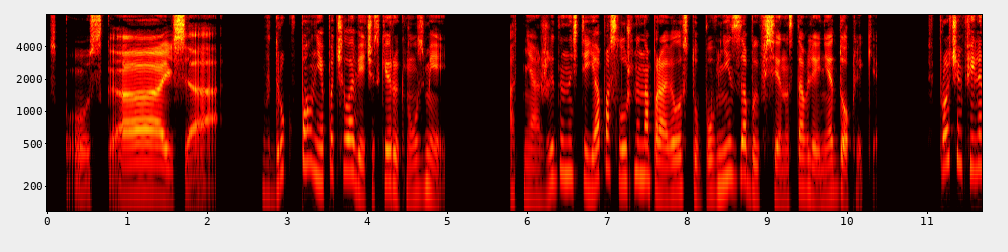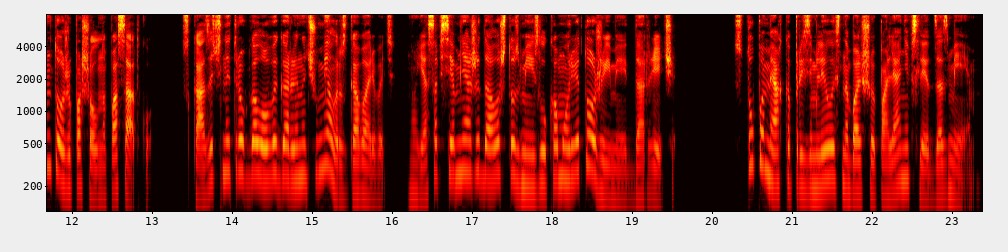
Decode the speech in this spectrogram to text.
«Спускайся!» Вдруг вполне по-человечески рыкнул змей. От неожиданности я послушно направила ступу вниз, забыв все наставления доклики. Впрочем, Филин тоже пошел на посадку. Сказочный трехголовый Горыныч умел разговаривать, но я совсем не ожидала, что змей из лукоморья тоже имеет дар речи. Ступа мягко приземлилась на большой поляне вслед за змеем.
